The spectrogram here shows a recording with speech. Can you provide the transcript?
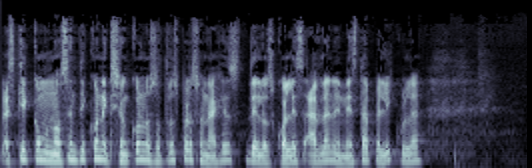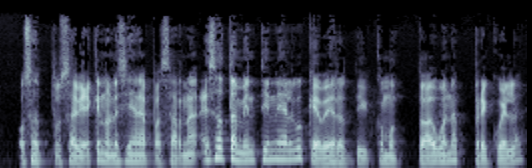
Es que como no sentí conexión con los otros personajes de los cuales hablan en esta película, o sea, pues sabía que no les iba a pasar nada. Eso también tiene algo que ver, como toda buena precuela,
